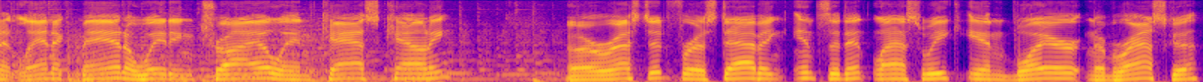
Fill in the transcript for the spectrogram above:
Atlantic man awaiting trial in Cass County arrested for a stabbing incident last week in Blair, Nebraska.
